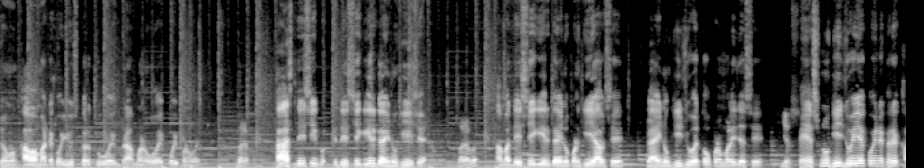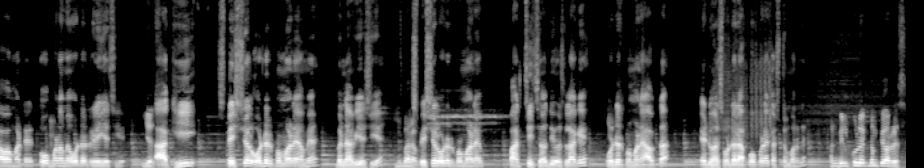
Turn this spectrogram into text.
જો ખાવા માટે કોઈ યુઝ કરતું હોય બ્રાહ્મણ હોય કોઈ પણ હોય. બરાબર. ખાસ દેશી દેશી ગીર ગાયનું ઘી છે. બરાબર. આમાં દેશી ગીર ગાયનું પણ ઘી આવશે. ગાયનું ઘી જોઈએ તો પણ મળી જશે. ભેંસનું ઘી જોઈએ કોઈને ઘરે ખાવા માટે તો પણ અમે ઓર્ડર કરીએ છીએ. આ ઘી સ્પેશિયલ ઓર્ડર પ્રમાણે અમે બનાવીએ છીએ. સ્પેશિયલ ઓર્ડર પ્રમાણે પાંચથી છ દિવસ લાગે ઓર્ડર પ્રમાણે આવતા. એડવાન્સ ઓર્ડર આપવો પડે કસ્ટમરને અને બિલકુલ એકદમ પ્યોર રહેશે.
